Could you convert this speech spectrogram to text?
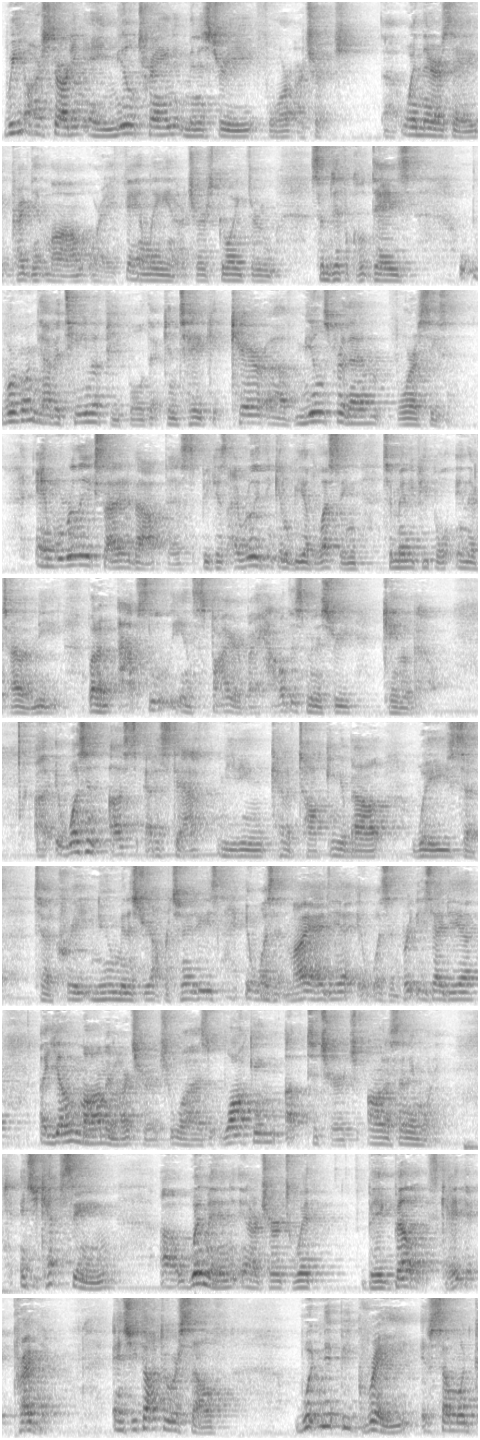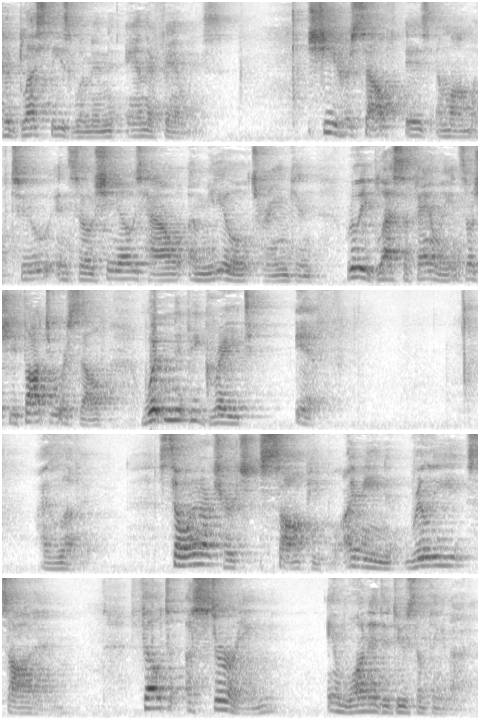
We are starting a meal train ministry for our church. Uh, when there's a pregnant mom or a family in our church going through some difficult days, we're going to have a team of people that can take care of meals for them for a season. And we're really excited about this because I really think it'll be a blessing to many people in their time of need. But I'm absolutely inspired by how this ministry came about. Uh, it wasn't us at a staff meeting kind of talking about ways to, to create new ministry opportunities. It wasn't my idea, it wasn't Brittany's idea. A young mom in our church was walking up to church on a Sunday morning, and she kept seeing uh, women in our church with big bellies, okay, they're pregnant. And she thought to herself, wouldn't it be great if someone could bless these women and their families? she herself is a mom of two, and so she knows how a meal train can really bless a family. And so she thought to herself, wouldn't it be great if? I love it. Someone in our church saw people, I mean, really saw them, felt a stirring, and wanted to do something about it.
